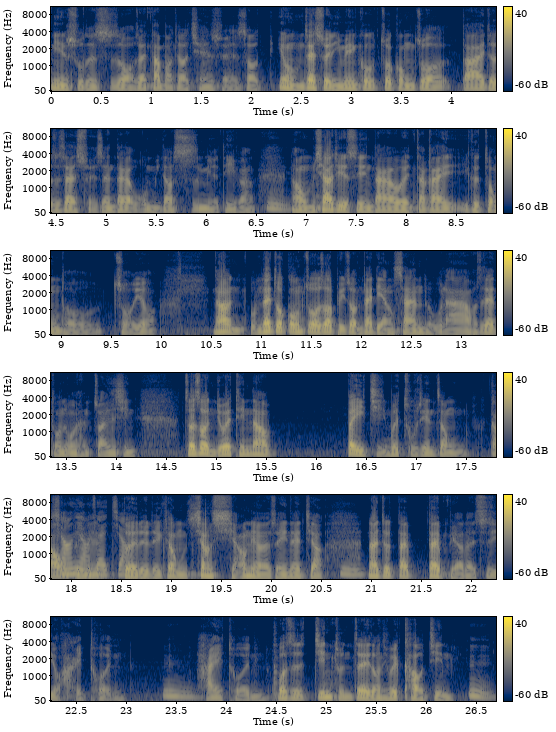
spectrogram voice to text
念书的时候，我在大堡礁潜水的时候，因为我们在水里面工做工作，大概就是在水深大概五米到十米的地方，嗯，然后我们下去的时间大概会大概一个钟头左右，然后我们在做工作的时候，比如说我们在量珊瑚啦，或者在中间我很专心，这时候你就会听到背景会出现这种高频的，对对对，这种像小鸟的声音在叫，嗯，那就代代表的是有海豚。嗯，海豚或是鲸豚这些东西会靠近，嗯，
